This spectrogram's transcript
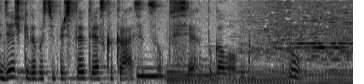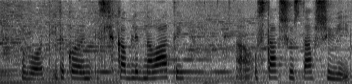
Девочки, допустим, перестают резко краситься, вот все поголовно. Ну, вот. И такой слегка бледноватый, э, уставший-уставший вид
